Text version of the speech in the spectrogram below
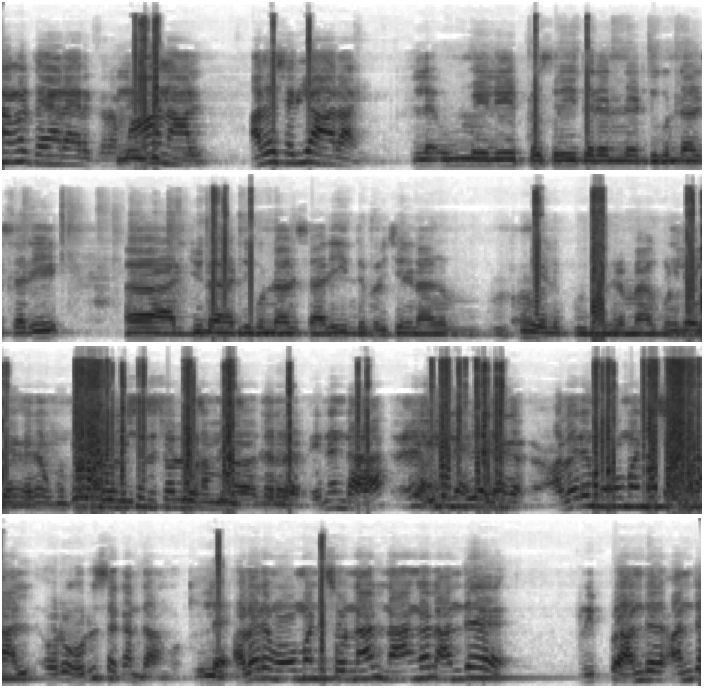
நாங்கள் தயாரா இருக்கிறோம். ஆனால் அதை சரியா ஆராயும். இல்ல உண்மையிலேயே இப்ப ஸ்ரீதரன் எடுத்துக்கொண்டாலும் சரி அர்ஜுனா எடுத்துக்கொண்டாலும் சரி இந்த பிரச்சனை நாங்க உண்மையில. என்னண்டா? அவரு மூமெண்ட் சொன்னால் ஒரு ஒரு செகண்ட் தாங்க இல்ல. அவரு மூமெண்ட் சொன்னால் நாங்கள் அந்த அந்த அந்த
